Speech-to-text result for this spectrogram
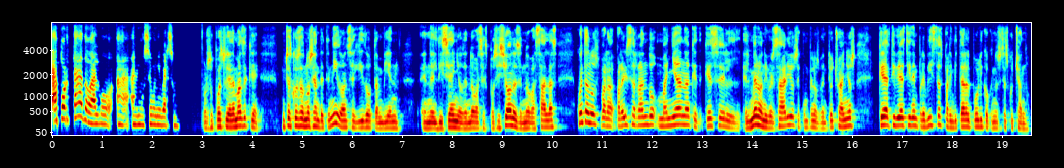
aportado algo al Museo Universum. Por supuesto, y además de que muchas cosas no se han detenido, han seguido también en el diseño de nuevas exposiciones, de nuevas salas. Cuéntanos para, ir cerrando, mañana, que, es el, el, mero aniversario, se cumplen los 28 años, ¿qué actividades tienen previstas para invitar al público que nos esté escuchando?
